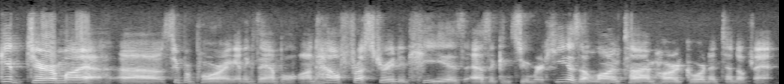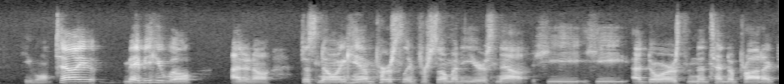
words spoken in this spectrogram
give Jeremiah uh, Super Pouring an example on how frustrated he is as a consumer. He is a longtime hardcore Nintendo fan. He won't tell you. Maybe he will. I don't know. Just knowing him personally for so many years now, he he adores the Nintendo product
